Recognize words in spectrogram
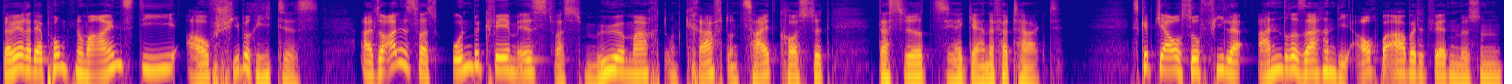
Da wäre der Punkt Nummer eins die Aufschieberitis. Also alles, was unbequem ist, was Mühe macht und Kraft und Zeit kostet, das wird sehr gerne vertagt. Es gibt ja auch so viele andere Sachen, die auch bearbeitet werden müssen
